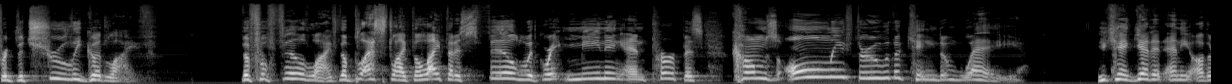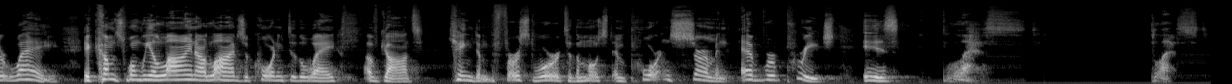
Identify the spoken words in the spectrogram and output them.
for the truly good life, the fulfilled life, the blessed life, the life that is filled with great meaning and purpose comes only through the kingdom way. You can't get it any other way. It comes when we align our lives according to the way of God's kingdom. The first word to the most important sermon ever preached is blessed. Blessed.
